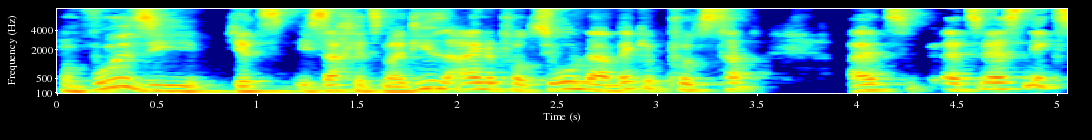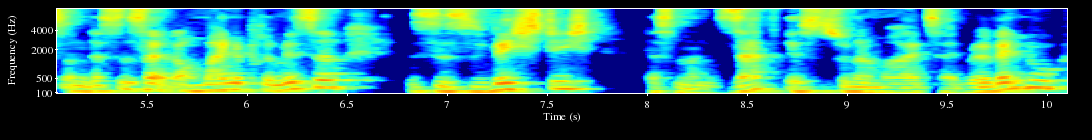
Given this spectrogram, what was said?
Obwohl sie jetzt, ich sage jetzt mal, diese eine Portion da weggeputzt hat, als, als wäre es nichts. Und das ist halt auch meine Prämisse. Es ist wichtig, dass man satt ist zu einer Mahlzeit. Weil wenn du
